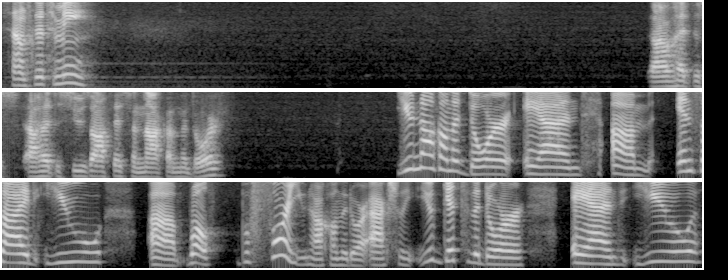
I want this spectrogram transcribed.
Sounds good to me. I'll head to S- I'll head to Sue's office and knock on the door. you knock on the door and um inside you um well before you knock on the door actually you get to the door and you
